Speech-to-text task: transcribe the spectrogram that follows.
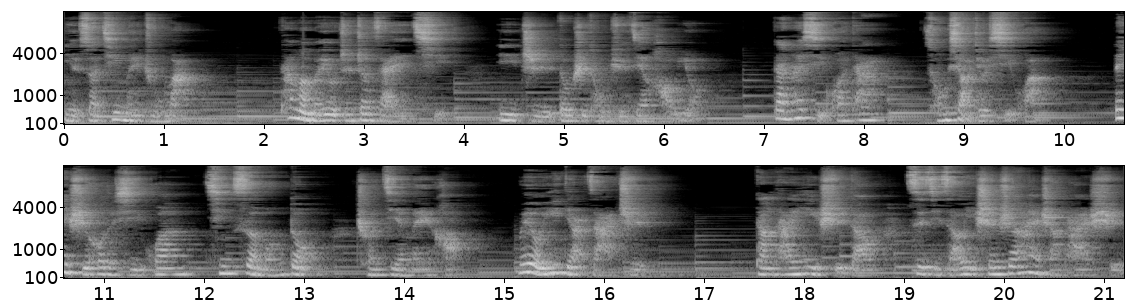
也算青梅竹马。他们没有真正在一起，一直都是同学兼好友。但他喜欢他，从小就喜欢。那时候的喜欢，青涩懵懂，纯洁美好，没有一点杂质。当他意识到自己早已深深爱上他时，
